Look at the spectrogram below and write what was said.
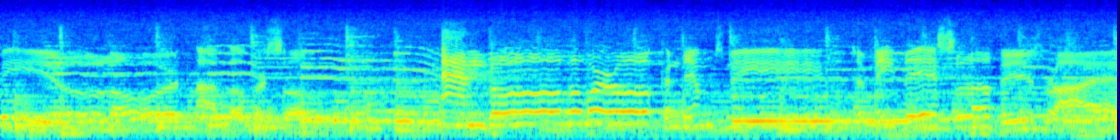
Lord. I love her so. And though the world condemns me, to me this love is right.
